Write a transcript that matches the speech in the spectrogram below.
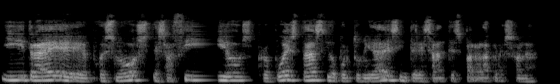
y trae pues nuevos desafíos, propuestas y oportunidades interesantes para la persona.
